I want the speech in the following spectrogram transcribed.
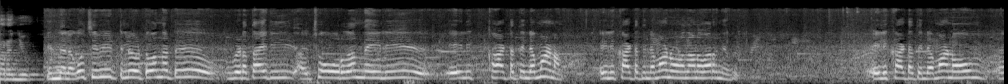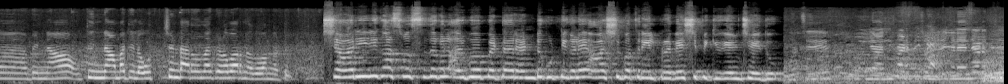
പറഞ്ഞു. ഇന്നലെ കൊച്ചു വീട്ടിലോട്ട് വന്നിട്ട് ഇവിടെ അരി ചോറ് തന്നതിൽ എലിക്കാട്ടത്തിന്റെ മണം. എലിക്കാട്ടത്തിന്റെ മണമെന്നാണ് പറഞ്ഞത്. എലിക്കാട്ടത്തിന്റെ മണവും പിന്നെ തിന്നാൻ പറ്റില്ല ഉച്ചുണ്ടായിരുന്നൊക്കെയാണ് പറഞ്ഞത് വന്നിട്ട്. ശാരീരിക അസ്വസ്ഥതകൾ അനുഭവപ്പെട്ട രണ്ട് കുട്ടികളെ ആശുപത്രിയിൽ പ്രവേശിപ്പിക്കുകയും ചെയ്തു. ഞാൻ അടുത്ത്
